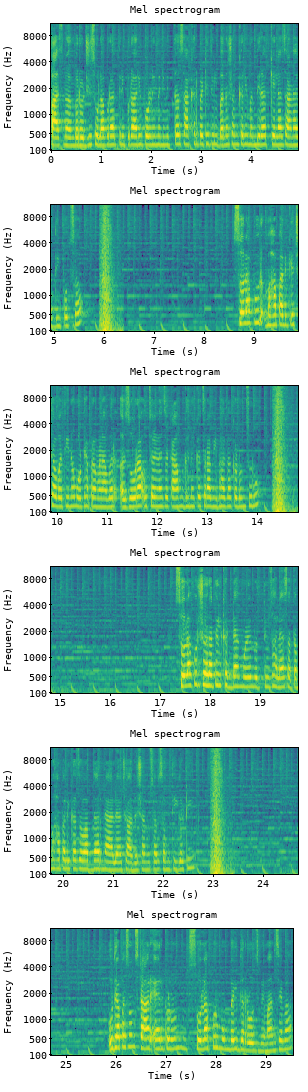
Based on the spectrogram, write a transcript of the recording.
पाच नोव्हेंबर रोजी सोलापुरात त्रिपुरारी पौर्णिमेनिमित्त साखरपेठेतील बनशंकरी मंदिरात केला जाणार दीपोत्सव. सोलापूर महापालिकेच्या वतीनं मोठ्या प्रमाणावर अजोरा उचलण्याचं काम घनकचरा विभागाकडून सुरू. सोलापूर शहरातील खड्ड्यांमुळे मृत्यू झाल्यास आता महापालिका जबाबदार न्यायालयाच्या आदेशानुसार समिती गठीत. उद्यापासून स्टार एअरकडून सोलापूर मुंबई दररोज विमानसेवा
